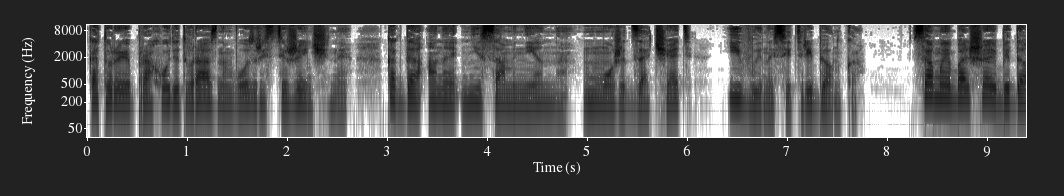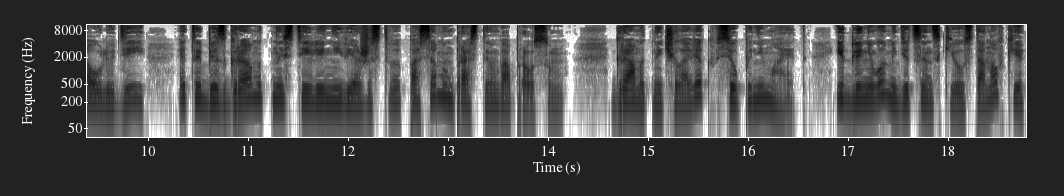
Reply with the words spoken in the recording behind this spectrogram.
которые проходят в разном возрасте женщины, когда она, несомненно, может зачать и выносить ребенка. Самая большая беда у людей — это безграмотность или невежество по самым простым вопросам. Грамотный человек все понимает, и для него медицинские установки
